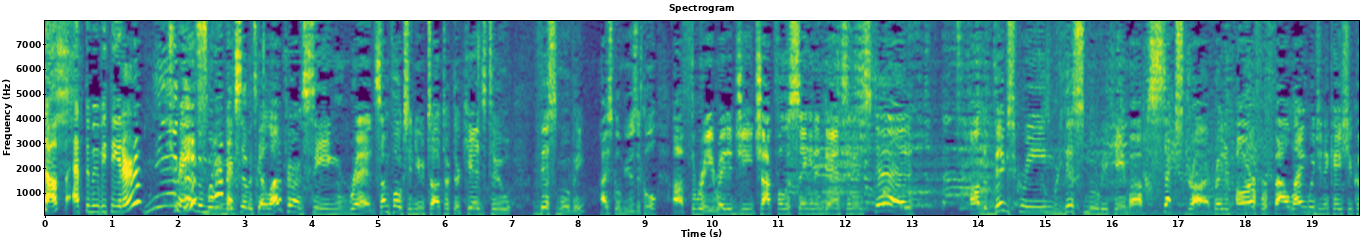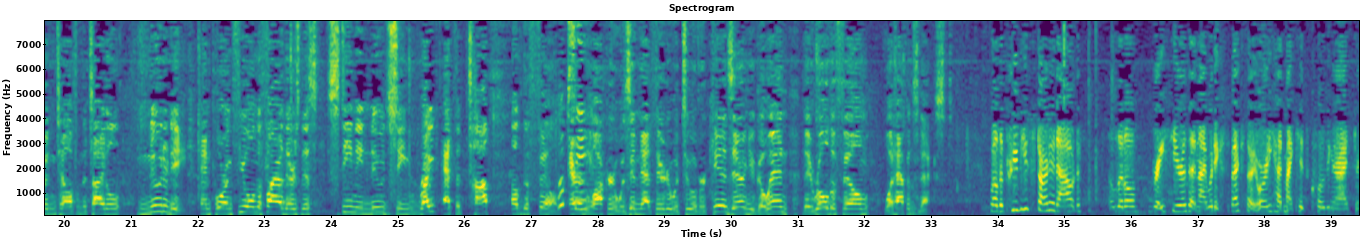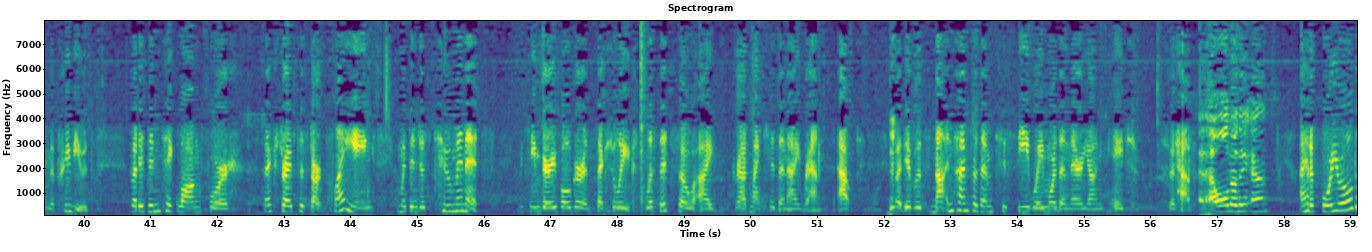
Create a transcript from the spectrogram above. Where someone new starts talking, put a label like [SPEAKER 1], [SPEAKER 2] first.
[SPEAKER 1] mix-up at the movie theater.
[SPEAKER 2] Yeah,
[SPEAKER 1] Trace,
[SPEAKER 2] kind of a movie mix-up. It's got a lot of parents seeing red. Some folks in Utah took their kids to this movie, High School Musical uh, 3, rated G, chock full of singing and dancing. Instead, on the big screen, this movie came up, Sex Drive, rated R for foul language, and in case you couldn't tell from the title, nudity. And pouring fuel on the fire, there's this steamy nude scene right at the top of the film.
[SPEAKER 1] Oopsie.
[SPEAKER 2] Erin Walker was in that theater with two of her kids. Erin, you go in, they roll the film. What happens next?
[SPEAKER 3] Well, the preview started out a little racier than I would expect, so I already had my kids closing their eyes during the previews. But it didn't take long for Sex Drive to start playing, and within just two minutes, it became very vulgar and sexually explicit, so I grabbed my kids and I ran out. But it was not in time for them to see way more than their young age should have.
[SPEAKER 2] And how old are they, Erin?
[SPEAKER 3] I had a four-year-old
